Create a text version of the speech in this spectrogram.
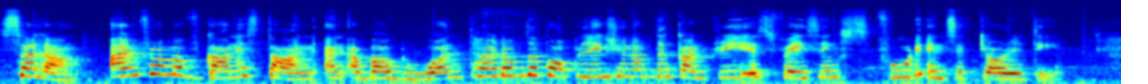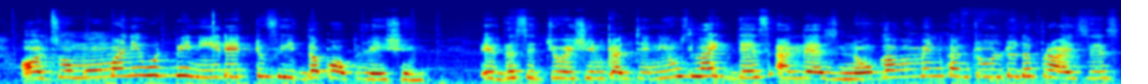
Salam. I'm from Afghanistan, and about one third of the population of the country is facing food insecurity. Also, more money would be needed to feed the population. If the situation continues like this and there's no government control to the prices,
